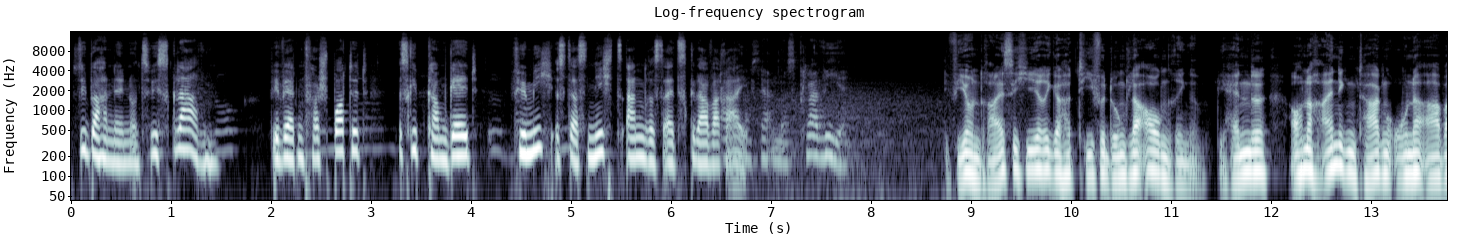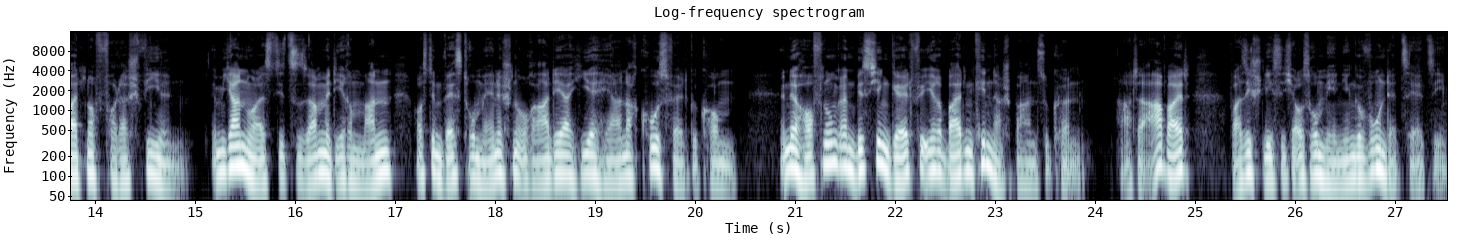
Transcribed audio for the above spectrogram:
Sie behandeln uns wie Sklaven. Wir werden verspottet, es gibt kaum Geld. Für mich ist das nichts anderes als Sklaverei. Die 34-Jährige hat tiefe dunkle Augenringe, die Hände, auch nach einigen Tagen ohne Arbeit, noch voller Schwielen. Im Januar ist sie zusammen mit ihrem Mann aus dem westrumänischen Oradea hierher nach Coesfeld gekommen, in der Hoffnung, ein bisschen Geld für ihre beiden Kinder sparen zu können. Harte Arbeit war sie schließlich aus Rumänien gewohnt, erzählt sie.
